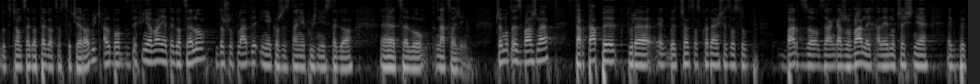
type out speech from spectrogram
dotyczącego tego, co chcecie robić, albo zdefiniowanie tego celu do szuflady i niekorzystanie później z tego e, celu na co dzień. Czemu to jest ważne? Startupy, które jakby często składają się z osób bardzo zaangażowanych, ale jednocześnie jakby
